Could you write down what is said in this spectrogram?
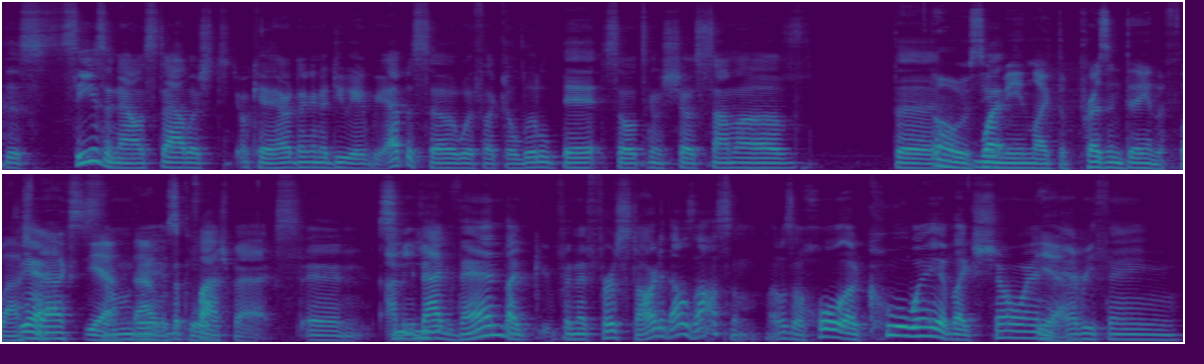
this season now established. Okay, they're gonna do every episode with like a little bit. So it's gonna show some of the. oh, so what- you mean like the present day and the flashbacks? Yeah, some that the, was the cool. flashbacks. And I mean, you- back then, like when it first started, that was awesome. That was a whole a cool way of like showing Yeah. everything.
